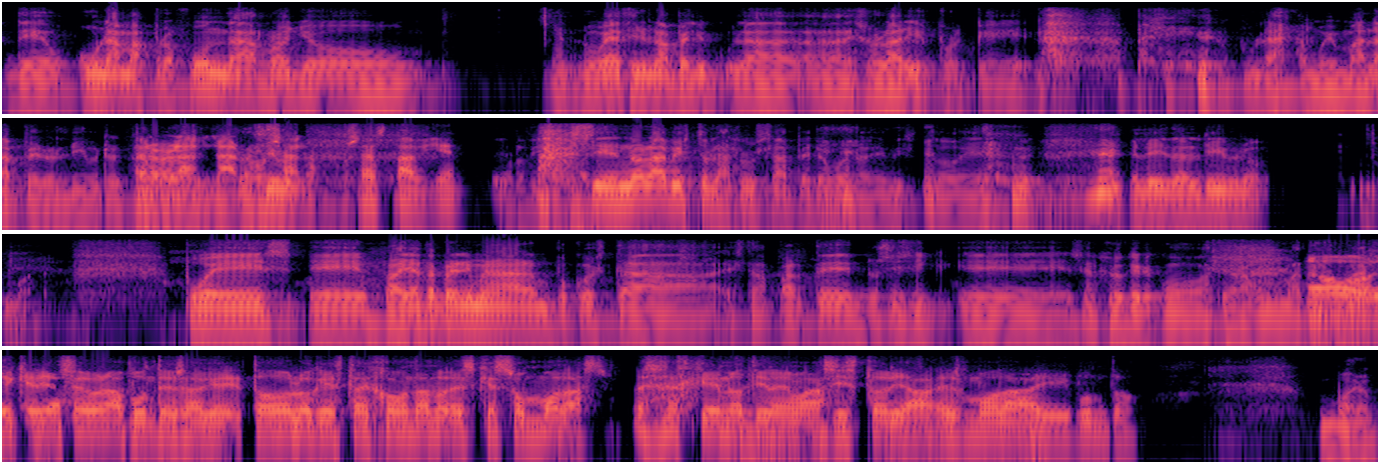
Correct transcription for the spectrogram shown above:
de una más profunda, rollo no voy a decir una película de Solaris porque la película era muy mala, pero el libro está Pero la, la, rusa, la, rusa, está bien. Sí, no la he visto la rusa, pero bueno, he visto, eh, he leído el libro. Bueno, pues eh, para ya terminar un poco esta, esta parte, no sé si eh, Sergio quiere hacer algún matiz No, quería hacer un apunte, o sea que todo lo que estáis comentando es que son modas, es que no tiene más historia, es moda y punto. Bueno,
